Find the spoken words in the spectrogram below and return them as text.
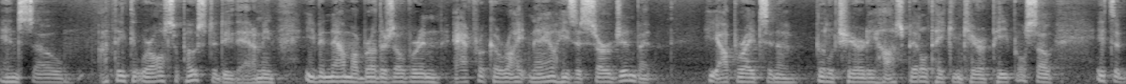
And so I think that we're all supposed to do that. I mean, even now, my brother's over in Africa right now. He's a surgeon, but he operates in a little charity hospital taking care of people. So it's a,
